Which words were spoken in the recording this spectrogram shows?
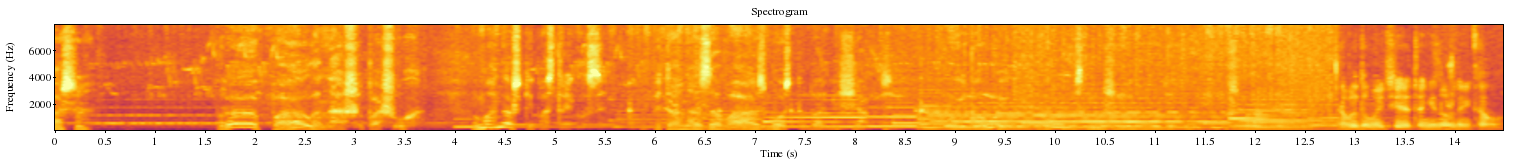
Паша? Пропала наша пашуха. В монашке постриглась. Это она за вас Господу обещалась. Уйду и уйду, если жив будет. Вот и ушла. А вы думаете, это не нужно никому?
